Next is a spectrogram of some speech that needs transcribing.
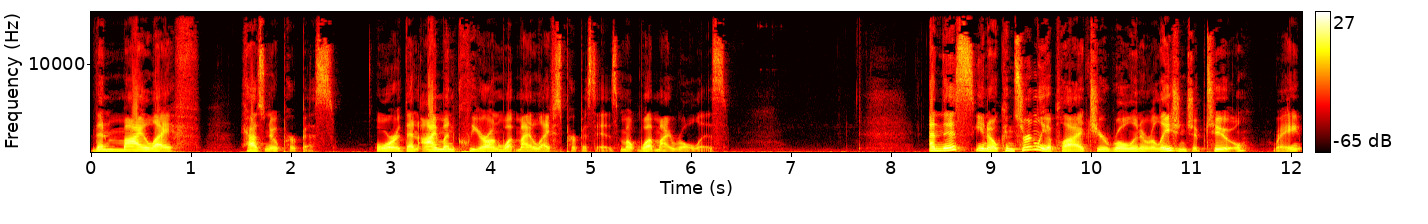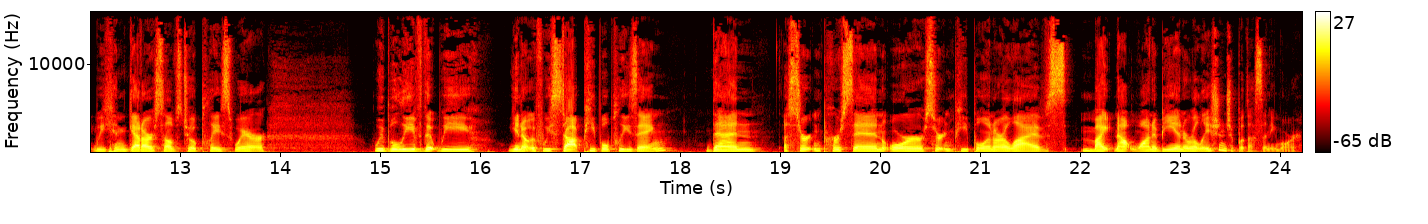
then my life has no purpose, or then I'm unclear on what my life's purpose is, what my role is. And this, you know, can certainly apply to your role in a relationship too, right? We can get ourselves to a place where we believe that we, you know, if we stop people pleasing, then a certain person or certain people in our lives might not want to be in a relationship with us anymore.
